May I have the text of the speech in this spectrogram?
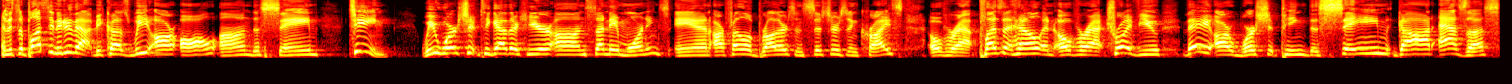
And it's a blessing to do that because we are all on the same team. We worship together here on Sunday mornings, and our fellow brothers and sisters in Christ over at Pleasant Hill and over at Troy View, they are worshiping the same God as us.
